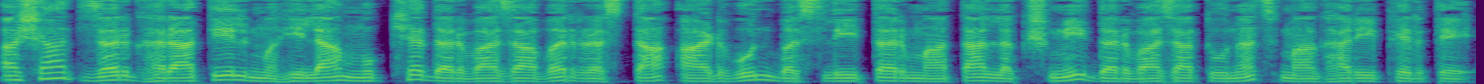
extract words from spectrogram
अशात जर घरातील महिला मुख्य दरवाजावर रस्ता आडवून बसली तर माता लक्ष्मी दरवाजातूनच माघारी फिरते.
